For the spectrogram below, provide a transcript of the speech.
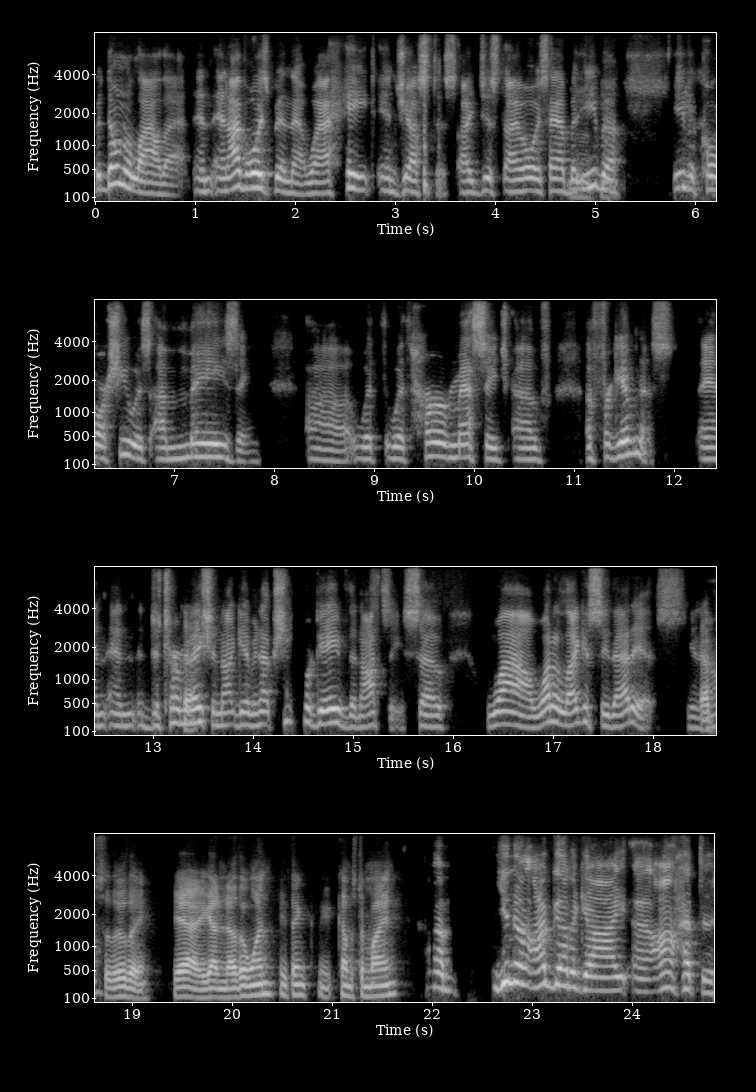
but don't allow that. And and I've always been that way. I hate injustice. I just I always have. But mm-hmm. Eva, Eva Kor, she was amazing uh, with with her message of of forgiveness and and determination, okay. not giving up. She forgave the Nazis. So wow, what a legacy that is. You know? Absolutely. Yeah. You got another one you think comes to mind? Um, you know, I've got a guy, uh, I'll have to,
